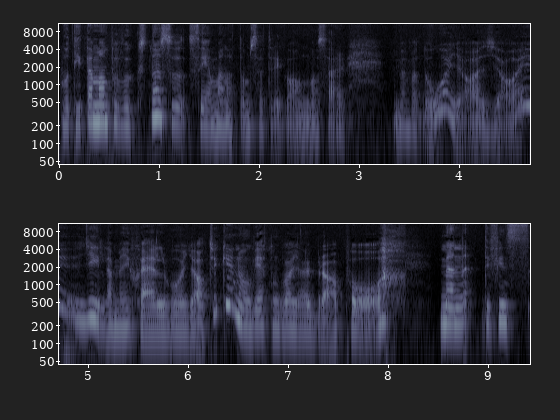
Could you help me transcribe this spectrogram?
Och tittar man på vuxna så ser man att de sätter igång och så här, men vadå, jag, jag gillar mig själv och jag tycker nog, vet nog vad jag är bra på. Men det finns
